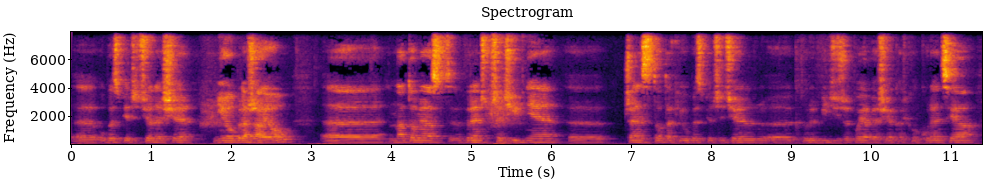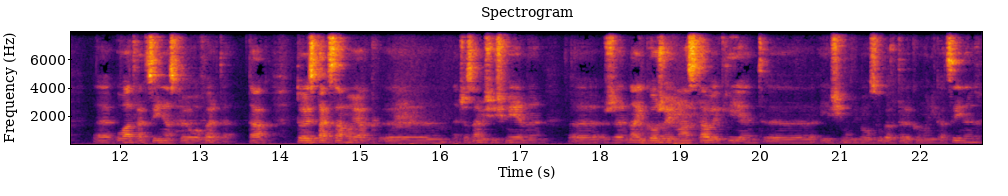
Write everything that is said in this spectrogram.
E, ubezpieczyciele się nie obrażają, natomiast wręcz przeciwnie, często taki ubezpieczyciel, który widzi, że pojawia się jakaś konkurencja, uatrakcyjnia swoją ofertę, tak? To jest tak samo jak czasami się śmiejemy, że najgorzej ma stały klient, e, jeśli mówimy o usługach telekomunikacyjnych.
